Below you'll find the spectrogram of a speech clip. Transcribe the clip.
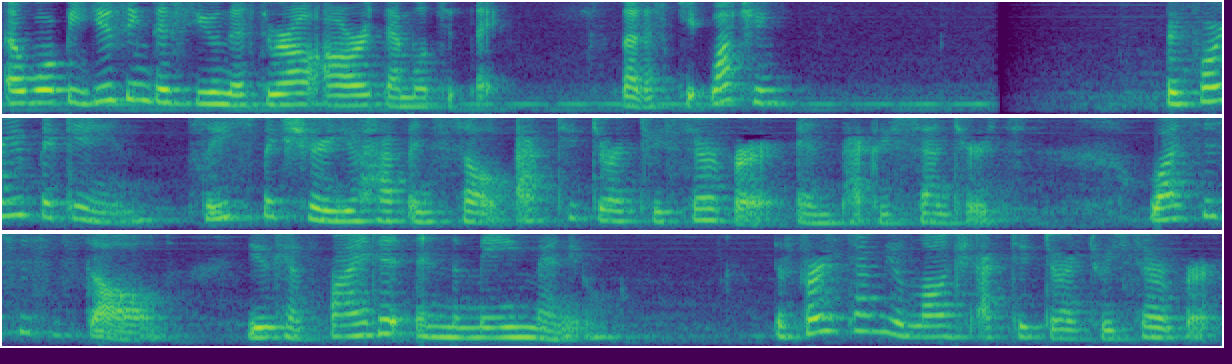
and we'll be using this unit throughout our demo today. Let us keep watching. Before you begin, please make sure you have installed Active Directory Server in Package Centers. Once this is installed, you can find it in the main menu. The first time you launch Active Directory Server,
